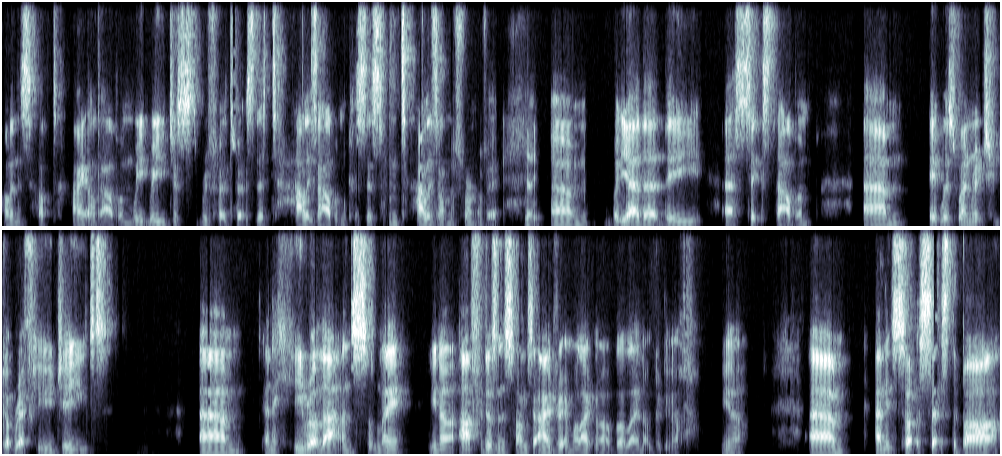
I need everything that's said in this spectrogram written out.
calling the self-titled album, we we just refer to it as the Tallies album because there's some tallies on the front of it. Right. Um, but yeah, the the uh, sixth album, um, it was when Richard got refugees, um, and he wrote that, and suddenly, you know, half a dozen songs that I'd written were like, oh, well, they're not good enough, you know, um, and it sort of sets the bar,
